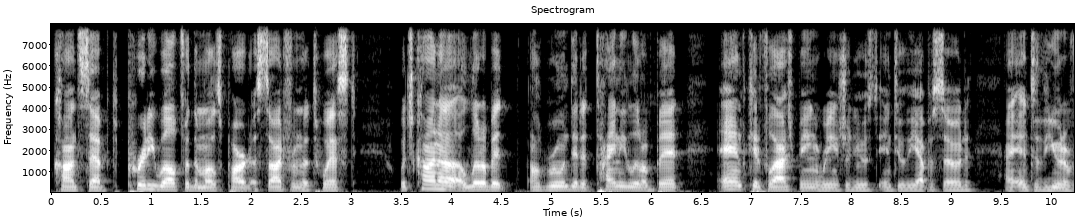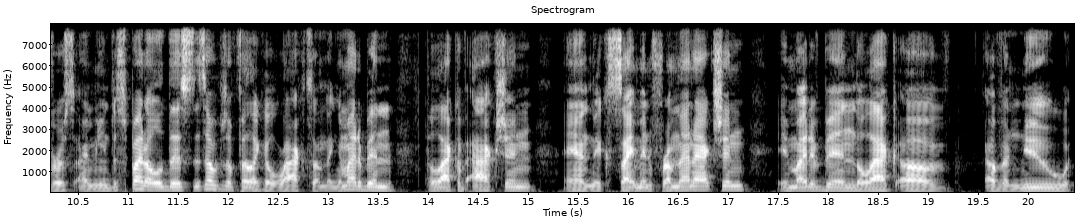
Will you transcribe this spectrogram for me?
concept pretty well for the most part, aside from the twist, which kind of a little bit uh, ruined it a tiny little bit, and Kid Flash being reintroduced into the episode, uh, into the universe. I mean, despite all of this, this episode felt like it lacked something. It might have been the lack of action and excitement from that action. It might have been the lack of of a new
